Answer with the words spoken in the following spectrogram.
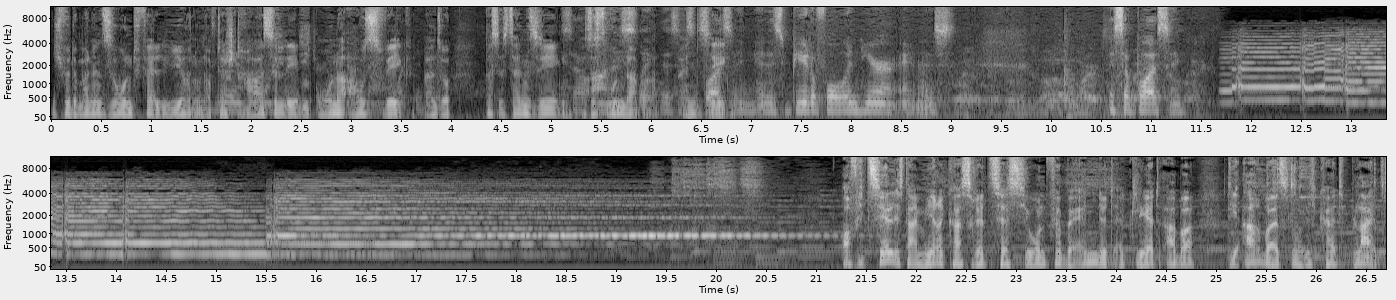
ich würde meinen Sohn verlieren und auf der Straße leben, ohne Ausweg. Also, das ist ein Segen. Es ist wunderbar. Ein Segen. Offiziell ist Amerikas Rezession für beendet erklärt, aber die Arbeitslosigkeit bleibt.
